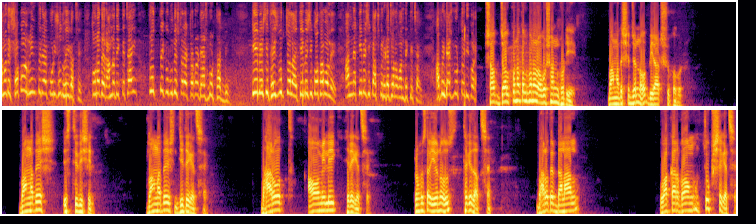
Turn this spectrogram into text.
আমাদের সকল ঋণ প্রায় পরিশোধ হয়ে গেছে। তোমাদের আমরা দেখতে চাই প্রত্যেক উপদেষ্টার একটা করে ড্যাশবোর্ড থাকবে। কে বেশি ফেসবুক চালায়, কে বেশি কথা বলে, আর না কে বেশি কাজ করে, এটা জনগণ দেখতে চাই আপনি ড্যাশবোর্ড তৈরি করেন। সব জল্পনা কল্পনার অবসান ঘটিয়ে বাংলাদেশের জন্য বিরাট সুখবর। বাংলাদেশ স্থিতিশীল। বাংলাদেশ জিতে গেছে। ভারত আওয়ামী লীগ হেরে গেছে। প্রফেসর ইউনুস থেকে যাচ্ছেন। ভারতের দালাল ওয়াকার গং চুপসে গেছে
